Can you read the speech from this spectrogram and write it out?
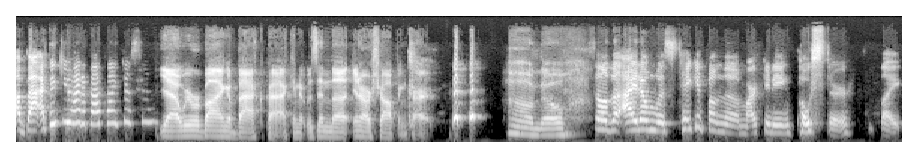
uh, a ba- I think you had a backpack, Justin. yeah, we were buying a backpack and it was in the in our shopping cart. Oh no. So the item was taken from the marketing poster. Like,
